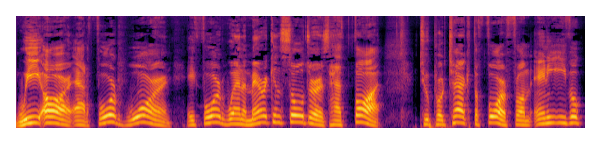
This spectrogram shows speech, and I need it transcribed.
We are at Fort Warren, a fort when American soldiers had fought to protect the fort from any evil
